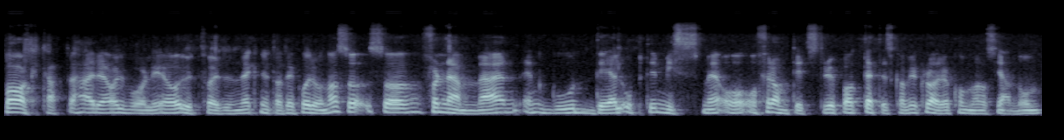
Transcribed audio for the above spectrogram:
bakteppet her er alvorlig og utfordrende knytta til korona, så, så, fornemmer jeg en, en, god del optimisme og, og framtidstro på at dette skal vi klare å komme oss gjennom.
